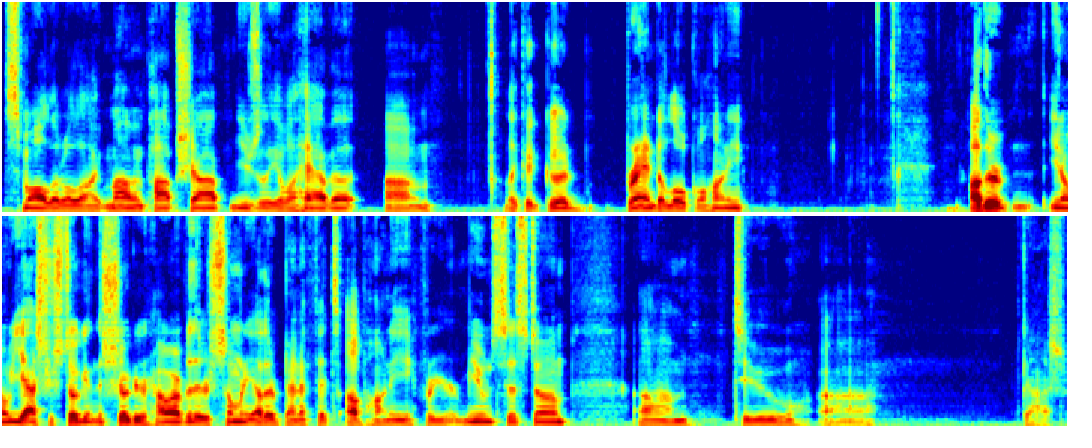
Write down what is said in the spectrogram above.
small little like mom and pop shop. Usually, it will have a um, like a good brand of local honey. Other, you know, yes, you're still getting the sugar. However, there's so many other benefits of honey for your immune system. Um, to, uh, gosh,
